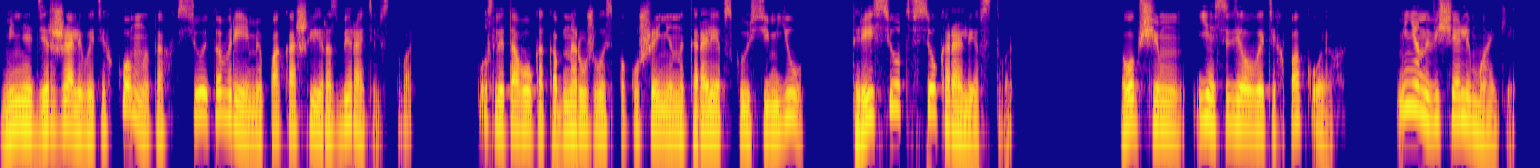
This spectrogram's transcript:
Меня держали в этих комнатах все это время, пока шли разбирательства. После того, как обнаружилось покушение на королевскую семью, трясет все королевство. В общем, я сидел в этих покоях. Меня навещали маги,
